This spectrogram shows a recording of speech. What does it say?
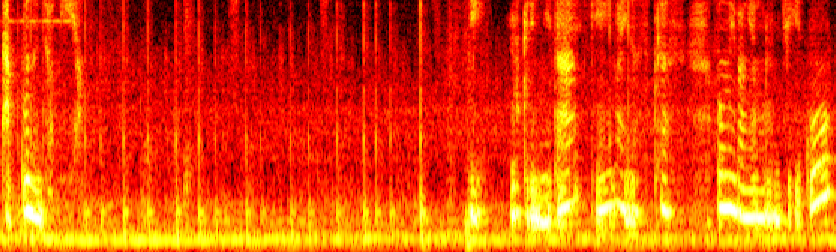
바꾸는 점이에요. 네, 이렇게 됩니다. 이게 마이너스 플러스 음의 방향으로 움직이고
